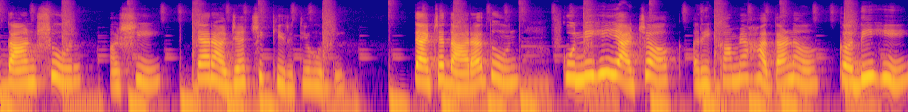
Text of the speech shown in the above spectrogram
दानशूर अशी त्या राजाची कीर्ती होती. त्याच्या दारातून कुणीही याचक रिकाम्या हातानं कधीही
